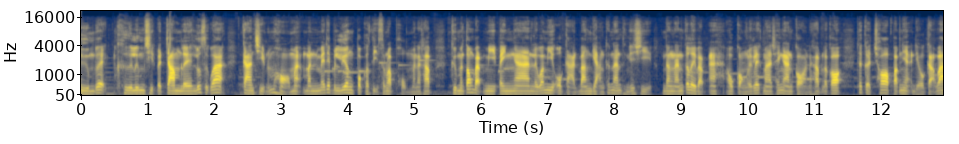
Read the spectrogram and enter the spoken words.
ลืมด้วย คือลืมฉีดประจำเลย รู้สึกว่าการฉีดน้ำหอมอะมันไม่ได้เป็นเรื่องปกติสำหรับผมนะครับคือมันต้องแบบมีไปงานหรือว่ามีโอกาสบางอย่างเท่านั้นถึงจะฉีด ดังนั้นก็เลยแบบอะเอากล่องเล็กๆมาใช้งานก่อนนะครับแล้วก็ถ้าเกิดชอบปั๊บเนี่ยเดี๋ยวกะว่า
